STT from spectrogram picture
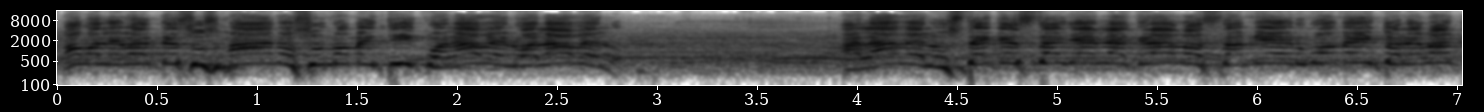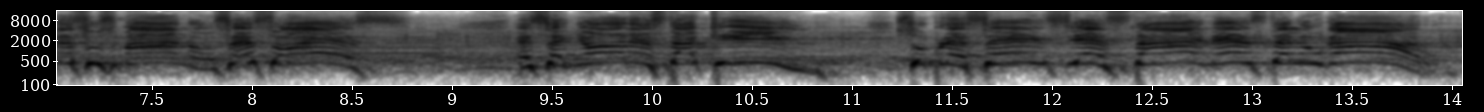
Vamos, levante sus manos un momentico, alábelo, alábelo. Alábelo. Usted que está allá en las gradas también, un momento, levante sus manos. Eso es. El Señor está aquí. Su presencia está en este lugar.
